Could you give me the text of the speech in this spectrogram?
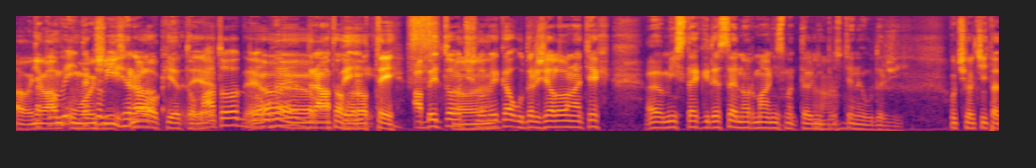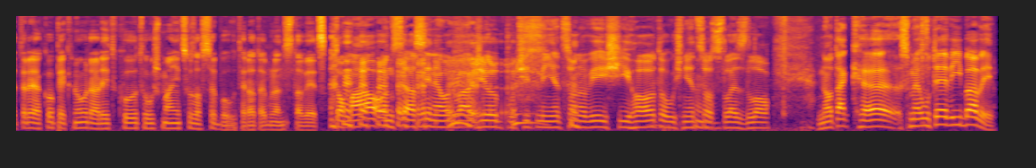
a oni vám Takový, umožní... takový žralok je to. Má to jo, dlouhé jo, drápy, Má to hroty. aby to No. člověka udrželo na těch eh, místech, kde se normální smrtelník No. prostě neudrží. Učil ti Petr jako pěknou raditku, to už má něco za sebou, teda tenhle věc. To má, on se asi neodvážil půjčit mi něco novějšího, to už něco Hmm. slezlo. No tak eh, jsme u té výbavy.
